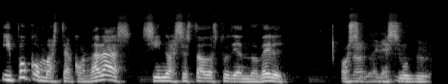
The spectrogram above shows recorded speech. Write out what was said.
Y poco más te acordarás si no has estado estudiando de él. O si no eres un,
